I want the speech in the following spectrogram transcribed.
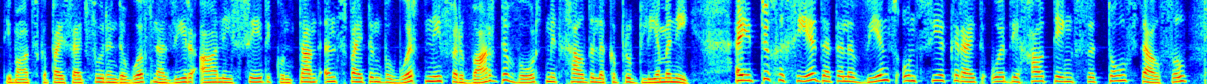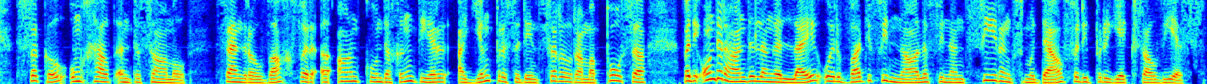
Die maatskappy se uitvoerende hoof, Nazir Ali, sê die kontantinspuiting behoort nie verwar te word met geldelike probleme nie. Hy het toegegee dat hulle weens onsekerheid oor die Gauteng se tolstelsel sukkel om geld in te samel. Sandral wag vir 'n aankondiging deur 'n jong president Cyril Ramaphosa wat die onderhandelinge lei oor wat die finale finansieringsmodel vir die projek sal wees.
